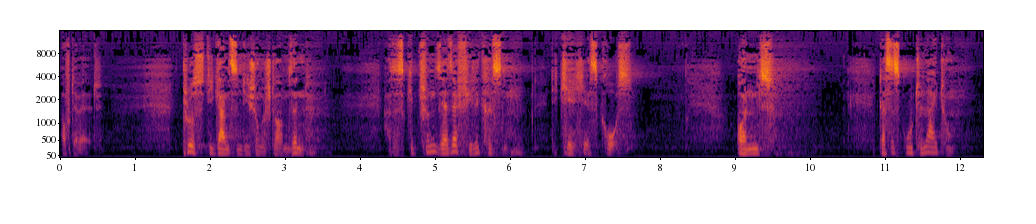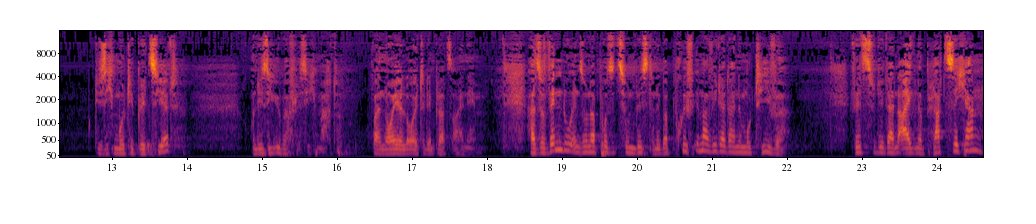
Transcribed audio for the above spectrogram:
auf der Welt. Plus die ganzen, die schon gestorben sind. Also es gibt schon sehr, sehr viele Christen. Die Kirche ist groß. Und das ist gute Leitung, die sich multipliziert und die sich überflüssig macht, weil neue Leute den Platz einnehmen. Also wenn du in so einer Position bist, dann überprüf immer wieder deine Motive. Willst du dir deinen eigenen Platz sichern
